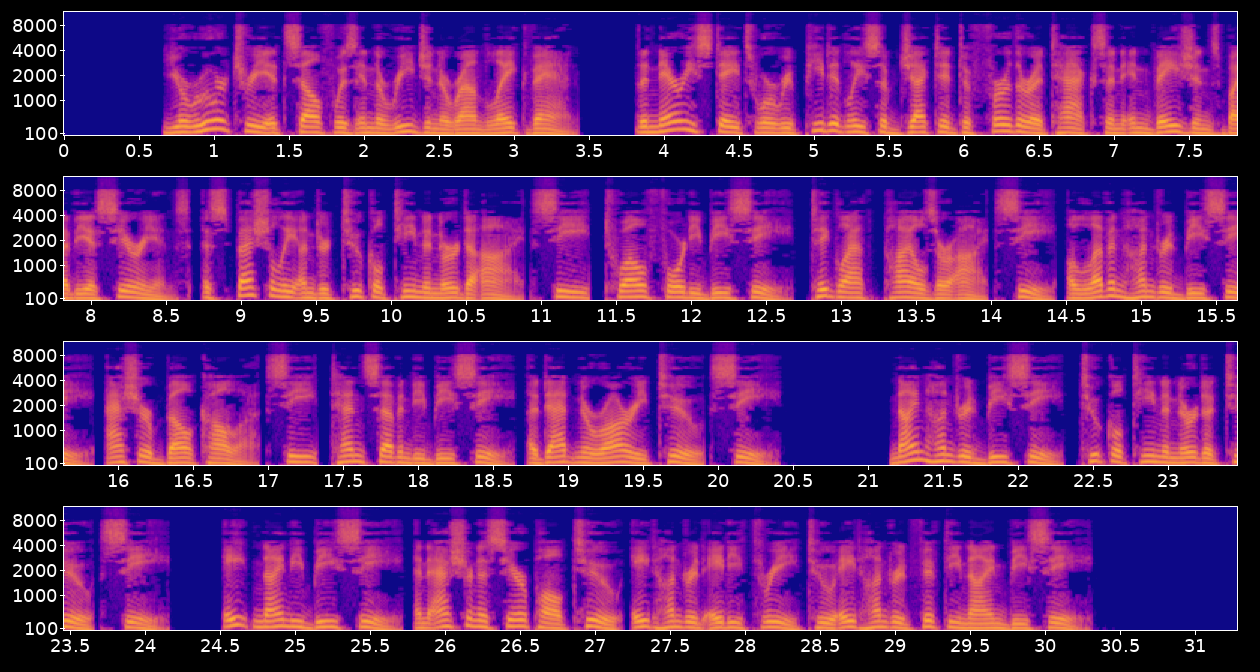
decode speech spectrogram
Urartu itself was in the region around Lake Van. The Nairi states were repeatedly subjected to further attacks and invasions by the Assyrians, especially under Tukulti-Ninurta I c. 1240 BC, Tiglath-Pileser I c. 1100 BC, Ashur-bel-Kala c. 1070 BC, Adad-nirari II c. 900 BC, Tukulti-Ninurta II c. 890 BC, and Ashurnasirpal II 883 859 BC.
